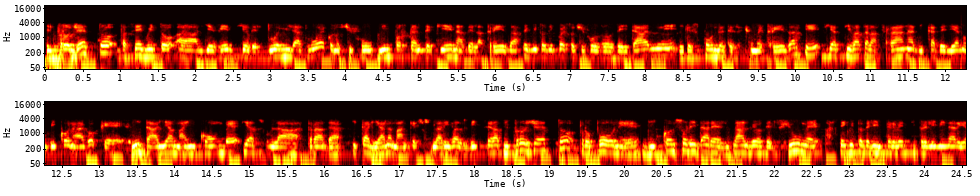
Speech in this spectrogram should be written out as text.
Il progetto fa seguito agli eventi del 2002 quando ci fu un'importante piena della Tresa. A seguito di questo ci furono dei danni alle sponde del fiume Tresa e si è attivata la frana di Cadegliano Viconago che in Italia ma incombe sia sulla strada italiana ma anche sulla riva svizzera. Il progetto propone di consolidare l'alveo del fiume a seguito degli interventi preliminari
